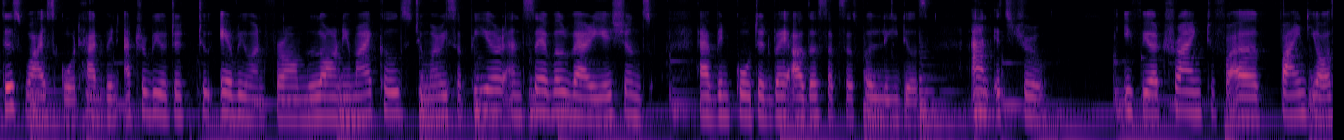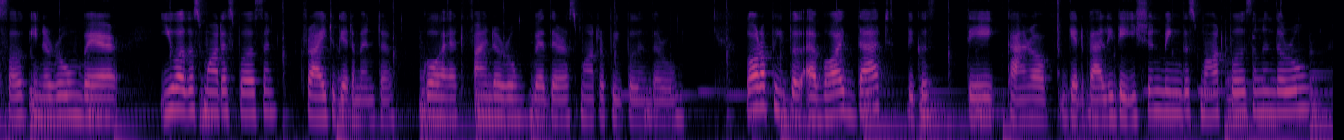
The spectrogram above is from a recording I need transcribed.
This wise quote had been attributed to everyone from Lorne Michaels to Marisa Peer, and several variations have been quoted by other successful leaders. And it's true. If you are trying to f- uh, find yourself in a room where you are the smartest person, try to get a mentor. Go ahead, find a room where there are smarter people in the room. A lot of people avoid that because they kind of get validation being the smart person in the room.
